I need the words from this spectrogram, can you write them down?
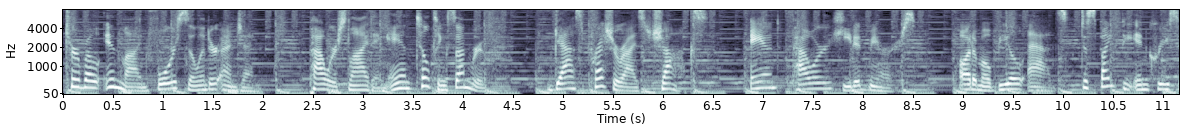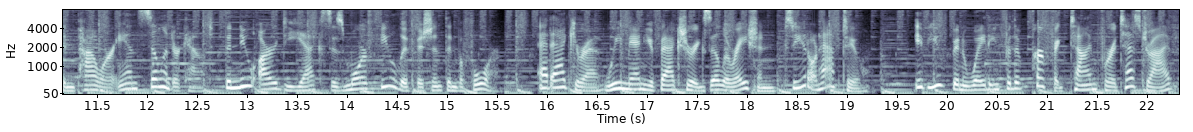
turbo inline four-cylinder engine, power sliding and tilting sunroof, gas pressurized shocks, and power heated mirrors. Automobile adds, despite the increase in power and cylinder count, the new RDX is more fuel efficient than before. At Acura, we manufacture exhilaration so you don't have to. If you've been waiting for the perfect time for a test drive,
